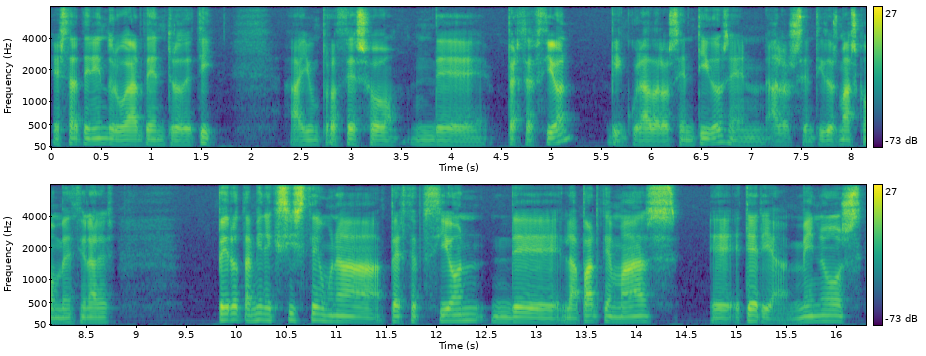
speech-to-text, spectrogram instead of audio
está teniendo lugar dentro de ti. Hay un proceso de percepción vinculado a los sentidos, a los sentidos más convencionales, pero también existe una percepción de la parte más eh, etérea, menos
